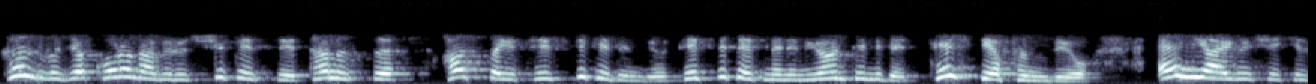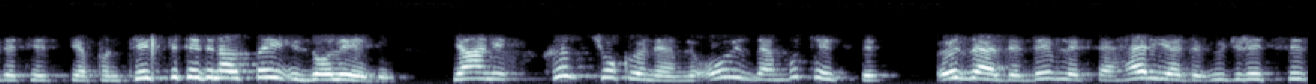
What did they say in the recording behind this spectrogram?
Hızlıca koronavirüs şüphesi, tanısı, hastayı tespit edin diyor. Tespit etmenin yöntemi de test yapın diyor. En yaygın şekilde test yapın. Tespit edin hastayı izole edin. Yani hız çok önemli. O yüzden bu testin özelde, devlette, her yerde ücretsiz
